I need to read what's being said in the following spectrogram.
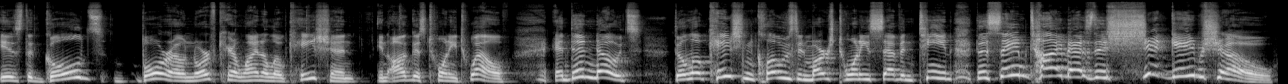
is the Goldsboro, North Carolina location in August 2012, and then notes the location closed in March 2017, the same time as this shit game show.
